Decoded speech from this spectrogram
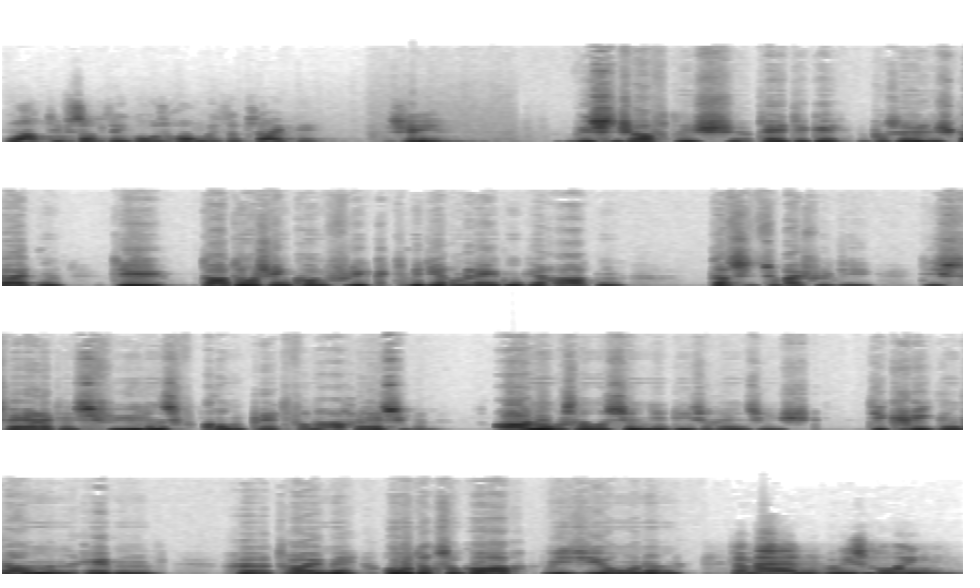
What if something goes wrong with the psyche? See? Wissenschaftlich tätige Persönlichkeiten, die dadurch in Konflikt mit ihrem Leben geraten, dass sie zum Beispiel die, die Sphäre des Fühlens komplett vernachlässigen. Ahnungslos sind in dieser Hinsicht. Die kriegen dann eben äh, Träume oder sogar Visionen. The man who is going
